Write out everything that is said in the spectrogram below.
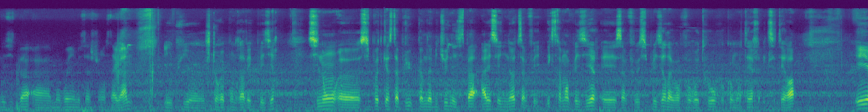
n'hésite pas à m'envoyer un message sur Instagram et puis euh, je te répondrai avec plaisir. Sinon, euh, si le podcast t'a plu, comme d'habitude, n'hésite pas à laisser une note, ça me fait extrêmement plaisir et ça me fait aussi plaisir d'avoir vos retours, vos commentaires, etc. Et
